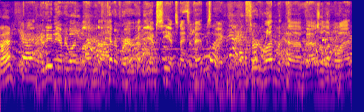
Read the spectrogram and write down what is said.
Go ahead. Good evening, everyone. I'm uh, Ken Evraire. I'm the MC of tonight's event. It's my third run with uh, Basil and Milan.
